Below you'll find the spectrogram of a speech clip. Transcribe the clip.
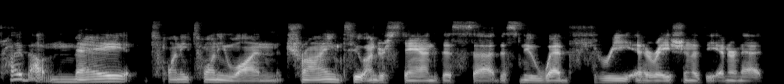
probably about May 2021, trying to understand this uh, this new Web three iteration of the internet.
